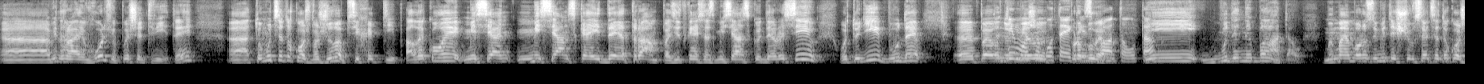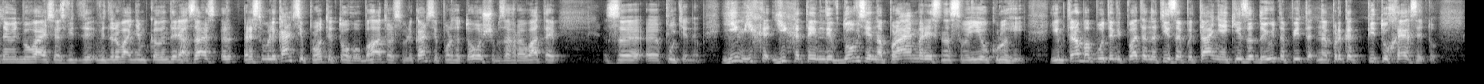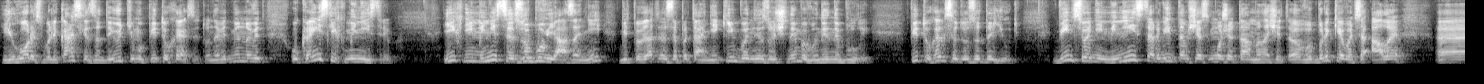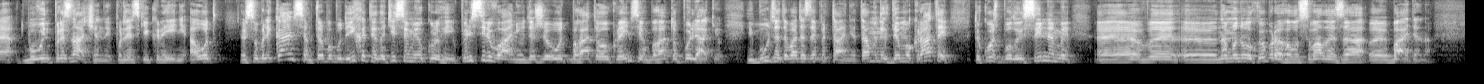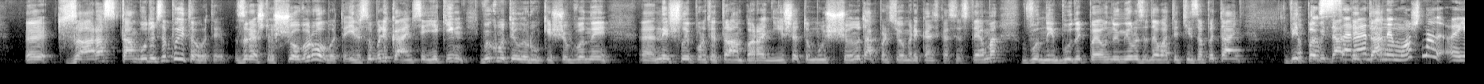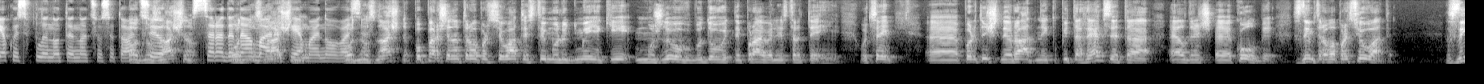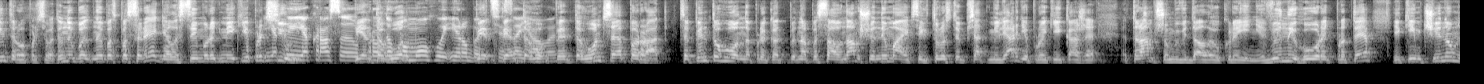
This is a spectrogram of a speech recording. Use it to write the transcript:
Е, Він грає в гольф і пише твіти, Е, тому це також важливий психотип. Але коли місіан, місіанська ідея Трампа зіткнеться з місіанською ідеєю Росії, от тоді буде е, певною Тоді може бути якийсь батл, так? І буде не батл. Ми маємо розуміти, що все це також не відбувається з від- відриванням календаря. Зараз республіканці проти того, багато республіканців проти того, щоб загравати з е, Путіним. Їм їхати невдовзі на праймеріс на свої округи. Їм треба буде відповідати на ті запитання, які задають наприклад Піту Хекзиту. Його республіканські задають йому Піту Хекзиту, на відміну від українських міністрів. Їхні міністри зобов'язані відповідати на запитання, яким би незручними вони не були. Піту Гексиду задають. Він сьогодні міністр, він там ще зможе там, значить, вибрикуватися, але е, бо він призначений в президентській країні. А от республіканцям треба буде їхати на ті самі округи. В Пенсільванію, де живуть багато українців, багато поляків, і будуть задавати запитання. Там у них демократи також були сильними е, в, е, на минулих виборах голосували за е, Байдена. Е, Зараз там будуть запитувати, зрештою, що ви робите? І республіканці, яким викрутили руки, щоб вони е, не йшли проти Трампа раніше, тому що ну так працює американська система. Вони будуть певною мірою задавати ті запитання. Тобто Відповідати зсередини так, можна е, якось вплинути на цю ситуацію? Однозначно. Зсередини Однозначно. Америки я маю на увазі. Однозначно. По-перше, нам треба працювати з тими людьми, які, можливо, вибудовують неправильні стратегії. Оцей е, політичний радник Піта Гекзета, Елдридж е, Колбі, з ним треба працювати. З ним треба працювати. Ну, не без- не безпосередньо, але з цими людьми, які працюють. Який якраз, е, про допомогу і робив ці Пентагон, заяви. Пентагон це апарат. Це Пентагон, наприклад, написав нам, що немає цих 350 мільярдів, про які каже Трамп, що ми віддали Україні. Вони говорять про те, яким чином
